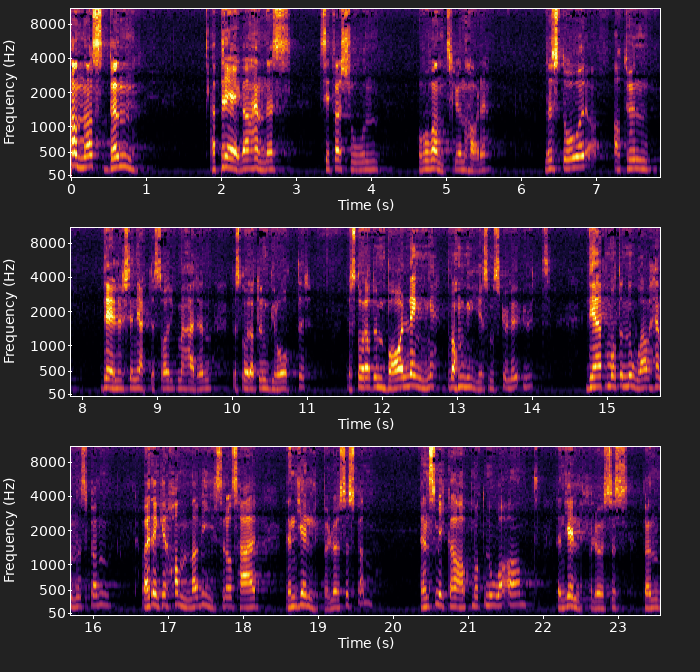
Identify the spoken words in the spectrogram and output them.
Hannas bønn er prega av hennes situasjon og hvor vanskelig hun har det. Det står at hun deler sin hjertesorg med Herren. Det står at hun gråter. Det står at hun ba lenge. Det var mye som skulle ut. Det er på en måte noe av hennes bønn. Og jeg tenker Hanna viser oss her den hjelpeløses bønn. Den som ikke har på en måte noe annet. Den hjelpeløses bønn.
